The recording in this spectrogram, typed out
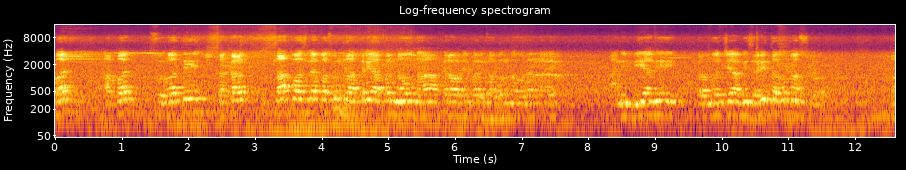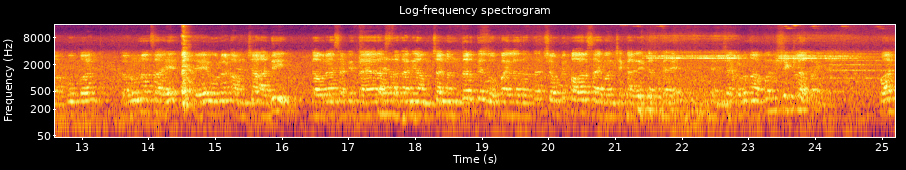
पण आपण सुरुवाती सकाळ सात वाजल्यापासून रात्री आपण नऊ दहा अकरा वाजेपर्यंत आपण दौऱ्यात आहे. आणि मी आणि प्रमोदजी आम्ही जरी तरुण असलो बापू पण तरुणच आहे. ते उलट आमच्या आधी दौऱ्यासाठी तयार असतात आणि आमच्या नंतर ते झोपायला जातात. शेवटी पवार साहेबांचे कार्यकर्ते आहेत. त्यांच्याकडून आपण शिकलं पाहिजे. पण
